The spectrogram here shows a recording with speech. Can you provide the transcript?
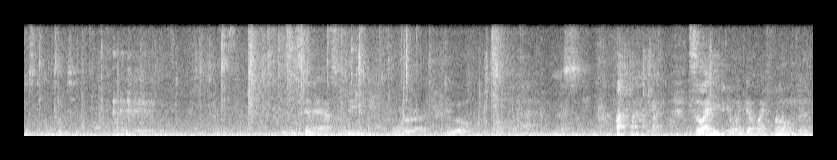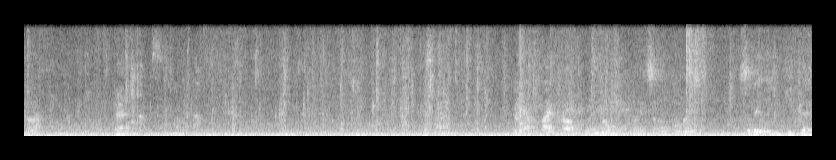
Just a moment. Is this going to ask me for uh, Duo? Yes. So I need to go and get my phone then, huh? Yeah, I probably will need my phone, won't I? So they let you keep that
